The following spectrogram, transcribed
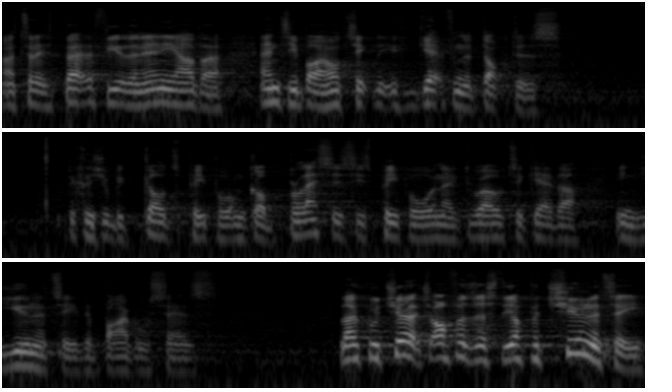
I tell you, it's better for you than any other antibiotic that you can get from the doctors. because you'll be God's people, and God blesses his people when they dwell together in unity, the Bible says. Local church offers us the opportunity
